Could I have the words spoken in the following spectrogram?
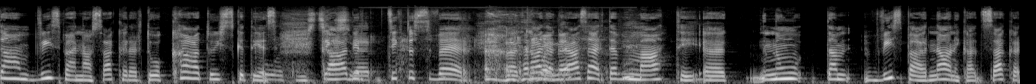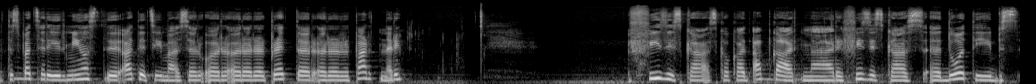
tam vispār nav sakara ar to, kā tu izskaties, Protams, cik, ir, cik tu sver, kādā krāsā ir tavi mati. Nu, tam vispār nav nekāda sakara. Tas pats arī ir mīlestības attiecībās ar, ar, ar, ar, pret, ar, ar, ar partneri. fiziskās kaut kāda apkārtmēri, fiziskās uh, dotības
